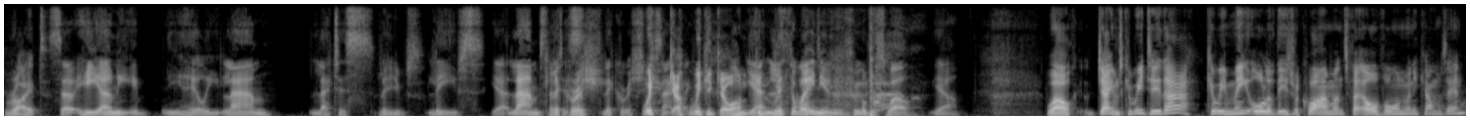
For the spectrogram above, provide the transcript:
Right. So he only he'll eat lamb, lettuce, Leaves. leaves. Yeah, lamb's lettuce, Licorice. licorice. We could go- we could go on, Yeah, couldn't we? Lithuanian food as well. Yeah. Well, James, can we do that? Can we meet all of these requirements for El Vaughan when he comes in?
